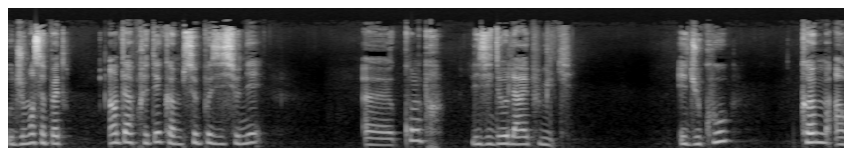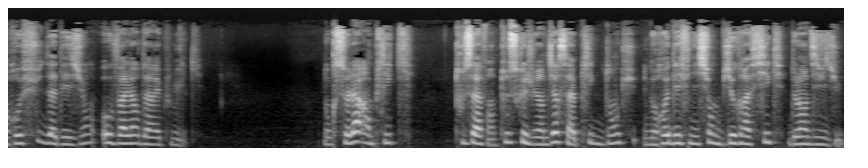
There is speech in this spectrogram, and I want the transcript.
ou du moins ça peut être interprété comme se positionner euh, contre les idéaux de la République. Et du coup, comme un refus d'adhésion aux valeurs de la République. Donc cela implique tout ça, enfin tout ce que je viens de dire, ça implique donc une redéfinition biographique de l'individu.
